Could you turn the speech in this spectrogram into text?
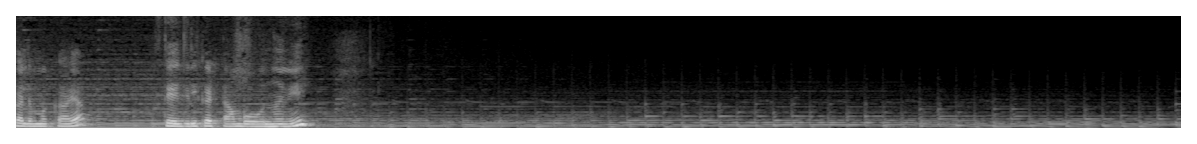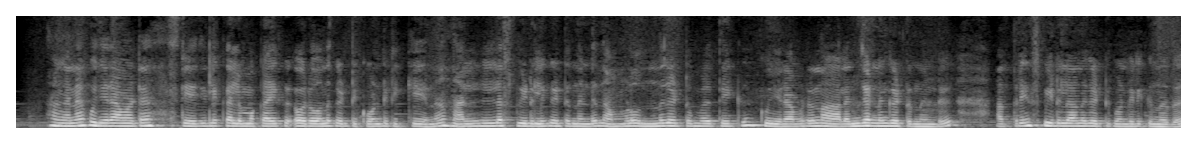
കല്ലുമ്മക്കായ സ്റ്റേജിൽ കെട്ടാൻ പോകുന്നതിന് അങ്ങനെ കുഞ്ഞിരാമട്ടെ സ്റ്റേജിൽ കല്ലുമ്മക്കായി ഓരോന്ന് കെട്ടിക്കൊണ്ടിരിക്കുകയാണ് നല്ല സ്പീഡിൽ കെട്ടുന്നുണ്ട്. നമ്മൾ ഒന്ന് കെട്ടുമ്പോഴത്തേക്ക് കുഞ്ഞിരാമട്ടെ നാലഞ്ചെണ്ണം കെട്ടുന്നുണ്ട്. അത്രയും സ്പീഡിലാണ് കെട്ടിക്കൊണ്ടിരിക്കുന്നത്.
